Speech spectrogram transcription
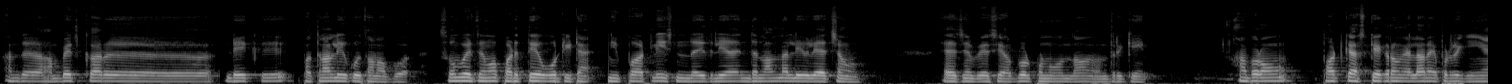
அந்த அம்பேத்கர் டேக்கு பத்து நாள் லீவ் கொடுத்தானோ அப்போ. சோம்பேறித்தனமாக படுத்தே ஓட்டிட்டேன். இப்போ அட்லீஸ்ட் இந்த இதுலையா இந்த நாலு நாள் லீவ்லையாச்சும் ஏதாச்சும் பேசி அப்லோட் பண்ணுவோம் தான் வந்திருக்கேன். அப்புறம் பாட்காஸ்ட் கேட்குறவங்க எல்லோரும் எப்படி இருக்கீங்க?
